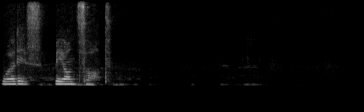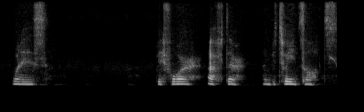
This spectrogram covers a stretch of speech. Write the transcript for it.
What is beyond thought? What is before, after, and between thoughts?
